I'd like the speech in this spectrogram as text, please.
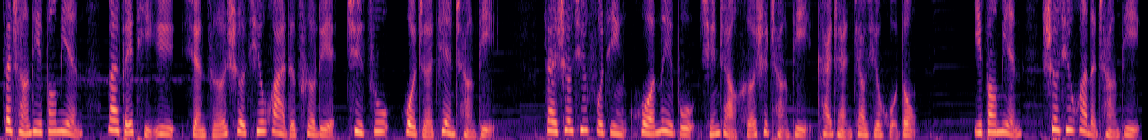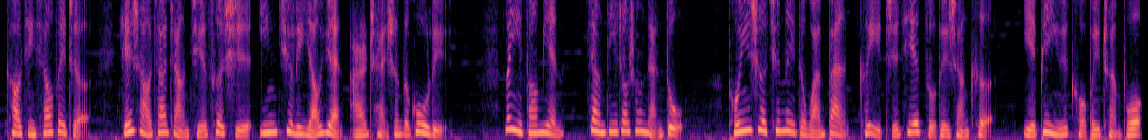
在场地方面，麦斐体育选择社区化的策略，去租或者建场地，在社区附近或内部寻找合适场地开展教学活动。一方面，社区化的场地靠近消费者，减少家长决策时因距离遥远而产生的顾虑；另一方面，降低招生难度，同一社区内的玩伴可以直接组队上课，也便于口碑传播。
